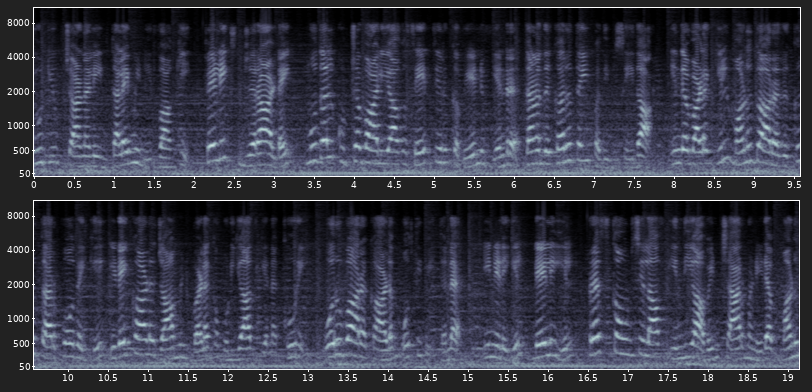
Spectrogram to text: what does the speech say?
யூடியூப் சேனலின் தலைமை நிர்வாகி ஃபெலிக்ஸ் ஜெரால்டை முதல் குற்றவாளியாக சேர்த்திருக்க வேண்டும் என என்று தனது கருத்தை பதிவு செய்தார். இந்த வழக்கில் மனுதாரருக்கு தற்போதைக்கு இடைக்கால ஜாமீன் வழங்க முடியாது என கூறி ஒரு வார காலம் ஒத்திவைத்தனர் இந்நிலையில் டெல்லியில் பிரஸ் கவுன்சில் ஆஃப் இந்தியாவின் சேர்மனிடம் மனு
